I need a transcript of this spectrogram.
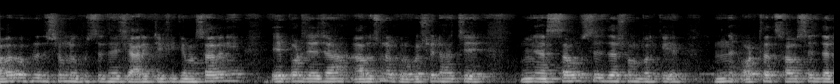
আবারও আপনাদের সামনে উপস্থিত হয়েছে আরেকটি ফিকে মশালা নিয়ে এই পর্যায়ে যা আলোচনা করব সেটা হচ্ছে সাউসিজদার সম্পর্কে অর্থাৎ সাউসিজদার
